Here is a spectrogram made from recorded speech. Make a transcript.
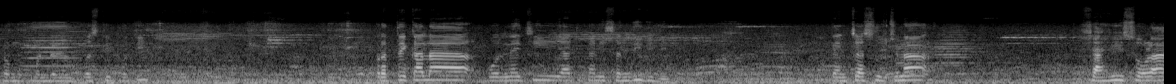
प्रमुख मंडळी उपस्थित होती. प्रत्येकाला बोलण्याची या ठिकाणी संधी दिली. त्यांच्या सूचना शाही सोहळा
